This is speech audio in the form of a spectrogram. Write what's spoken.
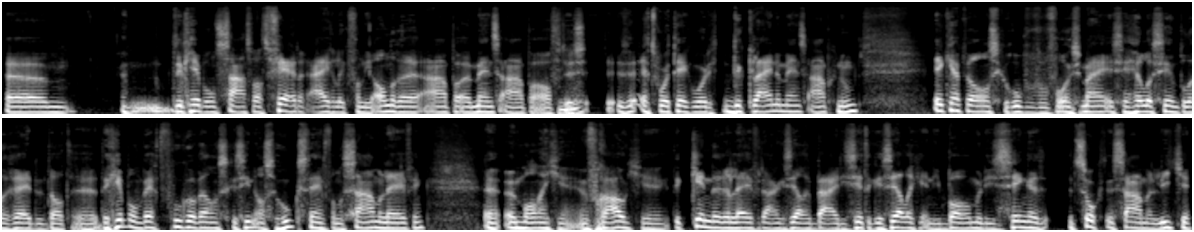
Ehm, de gibbon staat wat verder eigenlijk van die andere apen, eh, mensapen af. Dus het wordt tegenwoordig de kleine mensaap genoemd. Ik heb wel eens geroepen van volgens mij is een hele simpele reden... dat eh, de gibbon werd vroeger wel eens gezien als de hoeksteen van de samenleving. Eh, een mannetje, een vrouwtje, de kinderen leven daar gezellig bij. Die zitten gezellig in die bomen, die zingen het ochtends samen een liedje.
